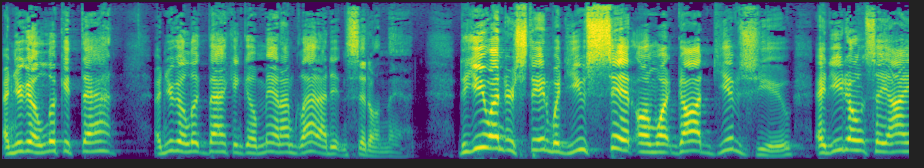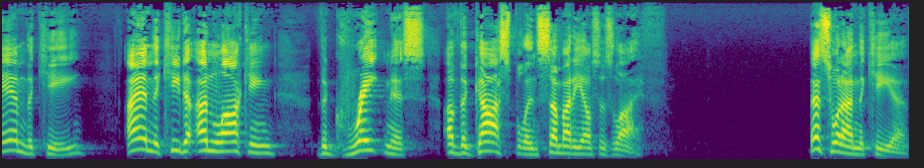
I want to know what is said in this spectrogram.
And you're gonna look at that and you're gonna look back and go, man, I'm glad I didn't sit on that. Do you understand when you sit on what God gives you and you don't say, I am the key? I am the key to unlocking the greatness of the gospel in somebody else's life. That's what I'm the key of.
